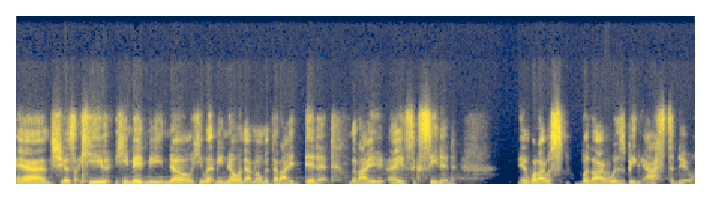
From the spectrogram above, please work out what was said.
And she goes, he he made me know, he let me know in that moment that I did it, that I I succeeded in what I was what I was being asked to do.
